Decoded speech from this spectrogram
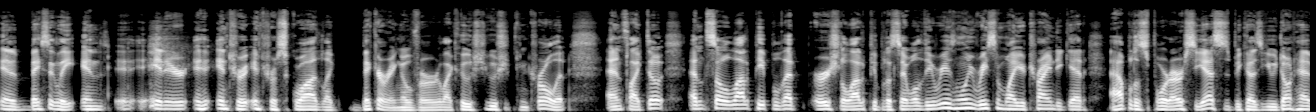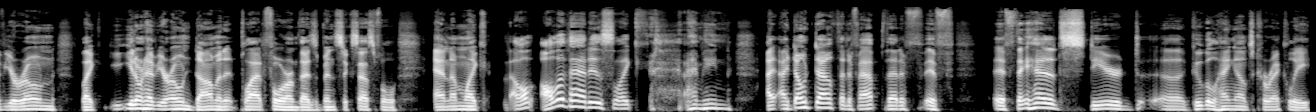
uh, basically in inter intra intra squad like bickering over like who sh- who should control it and it's like don't and so a lot of people that urged a lot of people to say well the reason only reason why you're trying to get Apple to support RCS is because you don't have your own like you don't have your own dominant platform that's been successful and I'm like all all of that is like I mean I, I don't doubt that if app that if if if they had steered uh, Google Hangouts correctly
